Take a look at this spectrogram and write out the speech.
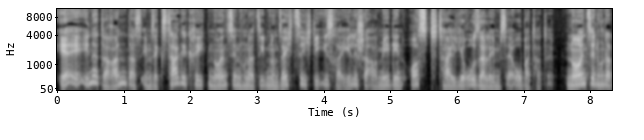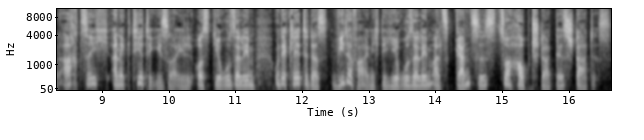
Er erinnert daran, dass im Sechstagekrieg 1967 die israelische Armee den Ostteil Jerusalems erobert hatte. 1980 annektierte Israel Ostjerusalem und erklärte das wiedervereinigte Jerusalem als Ganzes zur Hauptstadt des Staates.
